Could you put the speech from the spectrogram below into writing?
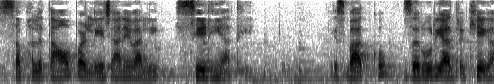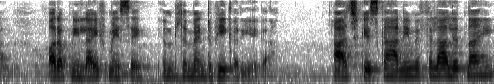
सफलताओं पर ले जाने वाली सीढ़ियाँ थी। इस बात को ज़रूर याद रखिएगा और अपनी लाइफ में इसे इम्प्लीमेंट भी करिएगा। आज की इस कहानी में फ़िलहाल इतना ही।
